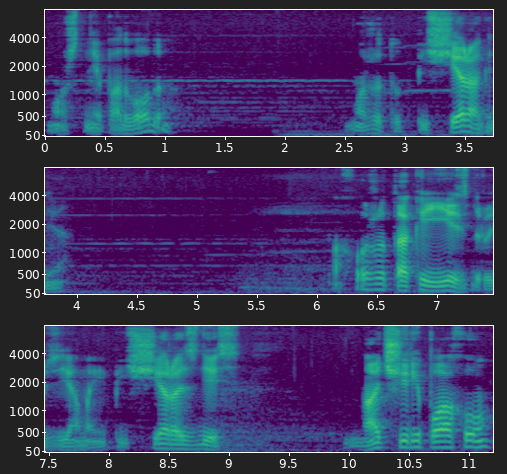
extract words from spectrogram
Может мне под воду? Может тут пещера где? Похоже, так и есть, друзья мои. Пещера здесь. На черепаху.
